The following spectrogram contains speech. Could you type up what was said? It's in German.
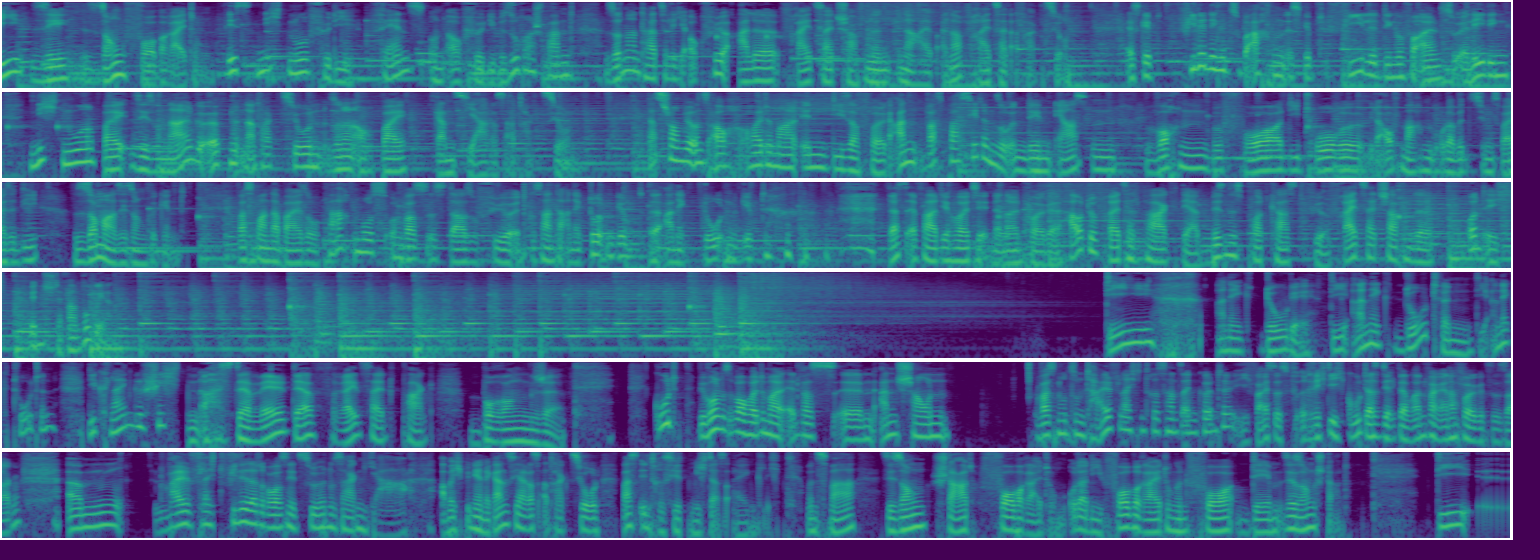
Die Saisonvorbereitung ist nicht nur für die Fans und auch für die Besucher spannend, sondern tatsächlich auch für alle Freizeitschaffenden innerhalb einer Freizeitattraktion. Es gibt viele Dinge zu beachten, es gibt viele Dinge vor allem zu erledigen, nicht nur bei saisonal geöffneten Attraktionen, sondern auch bei Ganzjahresattraktionen. Das schauen wir uns auch heute mal in dieser Folge an. Was passiert denn so in den ersten Wochen, bevor die Tore wieder aufmachen oder beziehungsweise die Sommersaison beginnt? Was man dabei so beachten muss und was es da so für interessante Anekdoten gibt, äh, Anekdoten gibt. das erfahrt ihr heute in der neuen Folge How to Freizeitpark, der Business Podcast für Freizeitschaffende und ich bin Stefan Burian. Die Anekdoten, die Anekdoten, die kleinen Geschichten aus der Welt der Freizeitparkbranche. Gut, wir wollen uns aber heute mal etwas ähm, anschauen, was nur zum Teil vielleicht interessant sein könnte. Ich weiß es richtig gut, das direkt am Anfang einer Folge zu sagen. Ähm, weil vielleicht viele da draußen jetzt zuhören und sagen, ja, aber ich bin ja eine Ganzjahresattraktion, was interessiert mich das eigentlich? Und zwar Saisonstart Vorbereitung oder die Vorbereitungen vor dem Saisonstart. Die äh,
